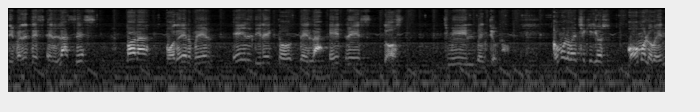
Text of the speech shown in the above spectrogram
diferentes enlaces para poder ver el directo de la E3 2 2021. ¿Cómo lo ven chiquillos? ¿Cómo lo ven?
